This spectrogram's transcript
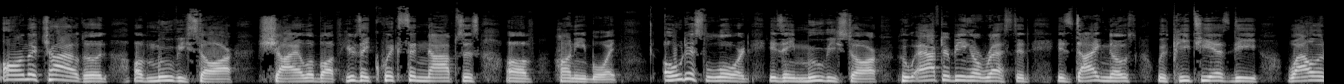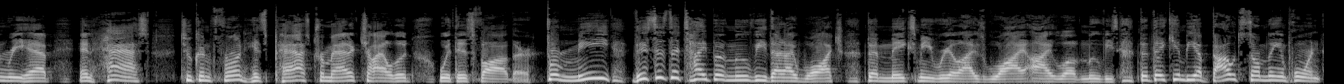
on the childhood of movie star Shia LaBeouf. Here's a quick synopsis of Honey Boy. Otis Lord is a movie star who, after being arrested, is diagnosed with PTSD while in rehab and has to confront his past traumatic childhood with his father. For me, this is the type of movie that I watch that makes me realize why I love movies, that they can be about something important.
